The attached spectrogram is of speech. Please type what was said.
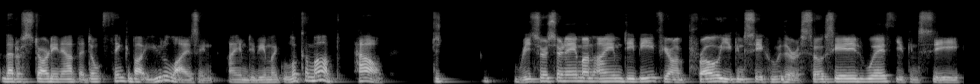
that are starting out that don't think about utilizing IMDb. I'm like, look them up. How? Just research their name on IMDb. If you're on Pro, you can see who they're associated with. You can see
